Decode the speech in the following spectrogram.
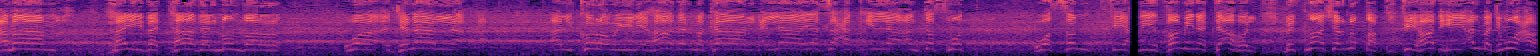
أمام هيبة هذا المنظر وجلال الكروي لهذا المكان لا يسعك إلا أن تصمت والصمت في هذه ضمن التأهل ب 12 نقطة في هذه المجموعة.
